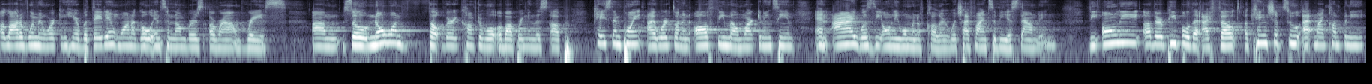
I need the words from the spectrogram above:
a lot of women working here, but they didn't want to go into numbers around race. Um, so no one felt very comfortable about bringing this up. Case in point, I worked on an all-female marketing team, and I was the only woman of color, which I find to be astounding. The only other people that I felt a kinship to at my company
